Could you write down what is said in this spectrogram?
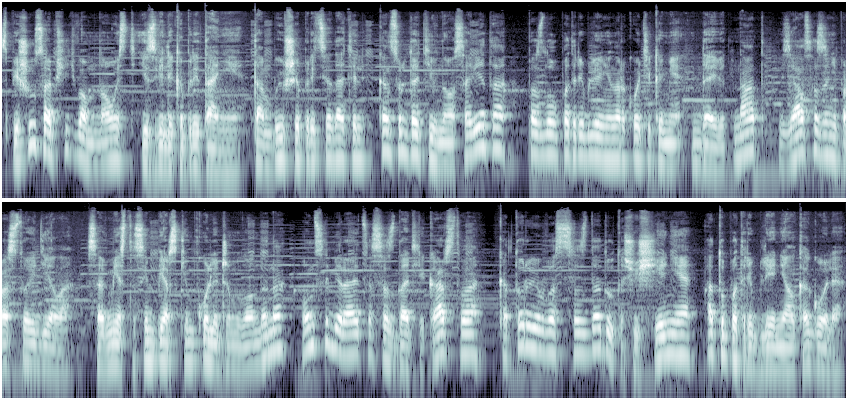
спешу сообщить вам новость из Великобритании. Там бывший председатель консультативного совета по злоупотреблению наркотиками Дэвид Нат взялся за непростое дело. Совместно с Имперским колледжем Лондона он собирается создать лекарства, которые воссоздадут ощущение от употребления алкоголя.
